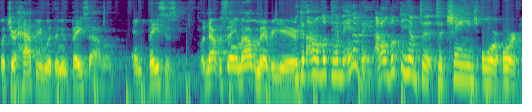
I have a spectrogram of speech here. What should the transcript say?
but you're happy with the new Face album? And Faces putting out the same album every year. because I don't look to him to innovate. I don't look to him to, to change or or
